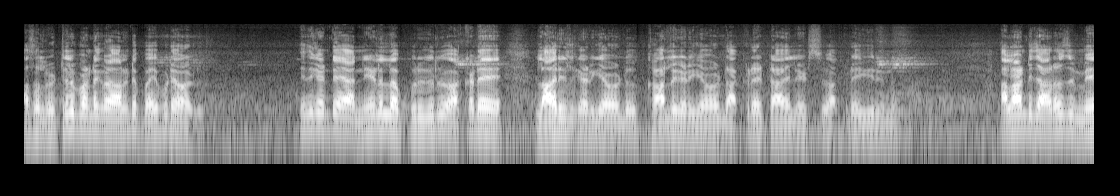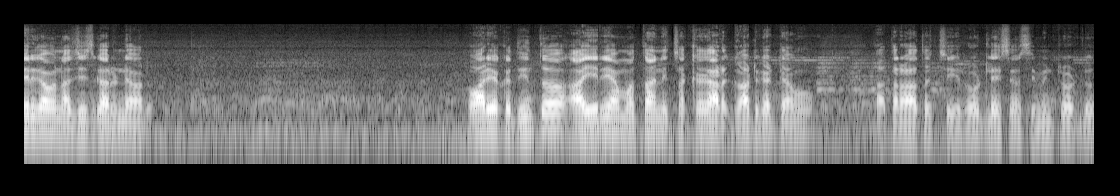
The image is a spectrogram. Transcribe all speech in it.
అసలు రొట్టెల పండుగ రావాలంటే భయపడేవాళ్ళు. ఎందుకంటే ఆ నీళ్ళలో పురుగులు అక్కడే లారీలు కడిగేవాళ్ళు కార్లు కడిగేవాళ్ళు అక్కడే టాయిలెట్స్ అక్కడే యూరిన్. అలాంటిది ఆ రోజు మేయర్గా ఉన్న అజీజ్ గారు ఉండేవారు. వారి యొక్క దీంతో ఆ ఏరియా మొత్తాన్ని చక్కగా ఆడ ఘాటు కట్టాము. ఆ తర్వాత వచ్చి రోడ్లు వేసాము సిమెంట్ రోడ్లు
